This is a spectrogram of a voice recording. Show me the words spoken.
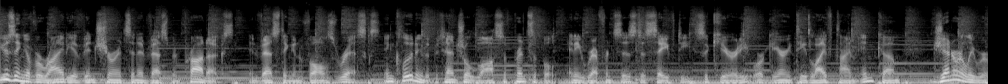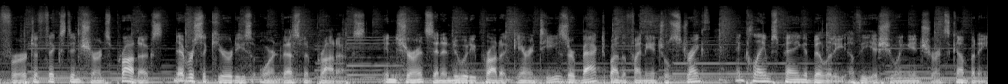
using a variety of insurance and investment products. Investing involves risks, including the potential loss of principal. Any references to safety, security, or guaranteed lifetime income generally refer to fixed insurance products, never securities or investment products. Insurance and annuity product guarantees are backed by the financial strength and claims paying ability of the issuing insurance company.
